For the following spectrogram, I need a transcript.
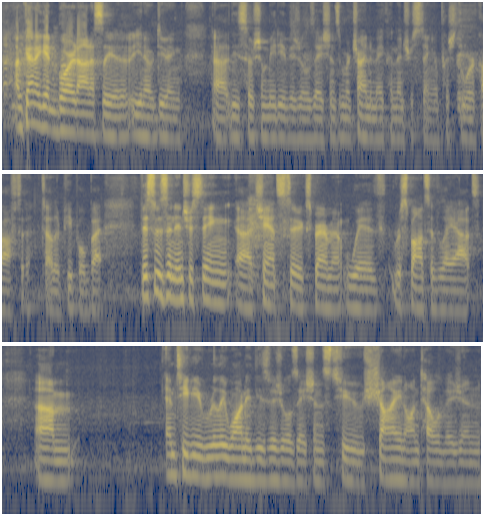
I'm kind of getting bored, honestly, uh, you know, doing uh, these social media visualizations and we're trying to make them interesting or push the work off to, to other people. But this was an interesting uh, chance to experiment with responsive layouts. Um, MTV really wanted these visualizations to shine on television.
